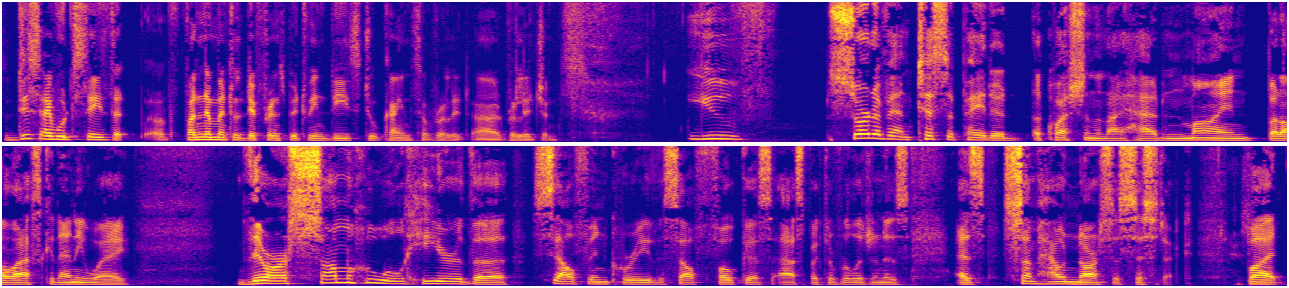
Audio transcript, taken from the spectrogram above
So this, I would say, is the uh, fundamental difference between these two kinds of relig- uh, religions. You've sort of anticipated a question that I had in mind, but I'll ask it anyway. There are some who will hear the self inquiry, the self focus aspect of religion as, as somehow narcissistic. But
